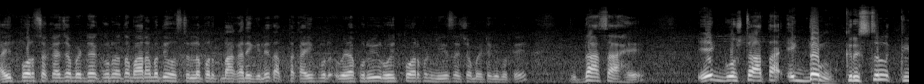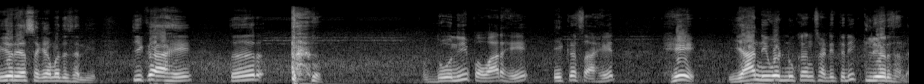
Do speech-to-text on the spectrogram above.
अजित पवार सकाळच्या बैठक करून आता बारामती हॉस्टेलला परत माघारी गेलेत. आत्ता काही वेळापूर्वी रोहित पवार पण व्ही एस आयच्या बैठकीत होते. मुद्दा असा आहे एक गोष्ट आता एकदम क्रिस्टल क्लिअर या सगळ्यामध्ये झाली. ती काय आहे? तर दोन्ही पवार हे एकच आहेत. हे या निवडणुकांसाठी तरी क्लिअर झालं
